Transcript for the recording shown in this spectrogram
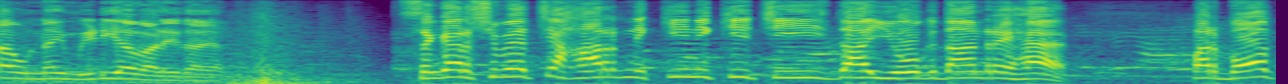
ਆ ਉਨਾ ਹੀ ਮੀਡੀਆ ਵਾਲੇ ਦਾ ਆ। ਸੰਘਰਸ਼ ਵਿੱਚ ਹਰ ਨਿੱਕੀ ਨਿੱਕੀ ਚੀਜ਼ ਦਾ ਯੋਗਦਾਨ ਰਿਹਾ ਪਰ ਬਹੁਤ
